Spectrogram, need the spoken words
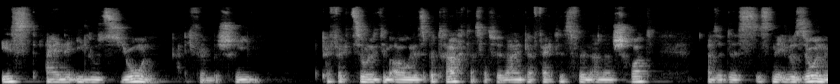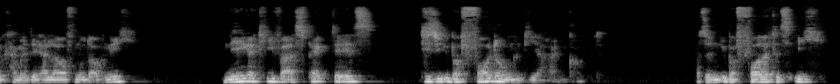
ist eine Illusion, hatte ich vorhin beschrieben. Perfektion liegt im Auge des Betrachters. Was für den einen perfekt ist, für den anderen Schrott. Also das ist eine Illusion, dann kann man hinterherlaufen oder auch nicht. Negative Aspekte ist diese Überforderung, in die hereinkommt. Also ein überfordertes Ich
